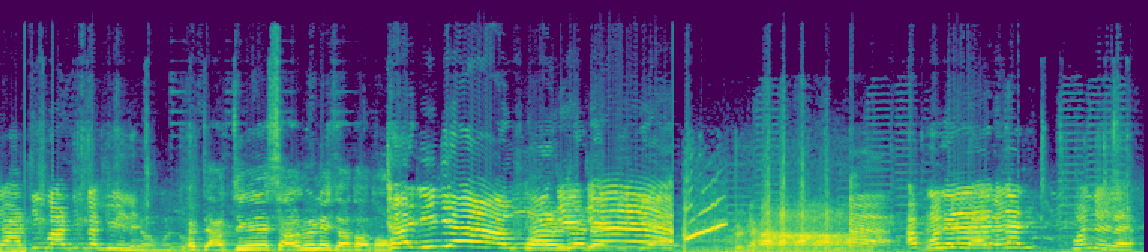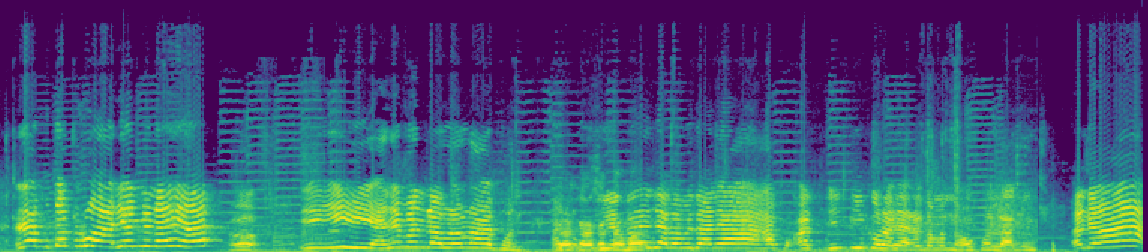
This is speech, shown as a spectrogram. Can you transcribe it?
ચાર્જિંગ બાર્જિંગ કશું નહીં હોય ચાર્જિંગ ચાલુ નહીં થતો તો. થઈ ગયા મોરજો ટકી ગયા. આ ફોન જોઈ લા ફોન જોઈ લા. એટલે હું તો પેલું આર્યનનું નહીં યાર હા. ઈ ઈ એને મને લવડાવવાનો ફોન. કાકા તમારે જ્યાં તમે જાણે આ- આ- આ ઈ ઈ કરો યાર તમને નવો ફોન લાગ્યો. અલ્યા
